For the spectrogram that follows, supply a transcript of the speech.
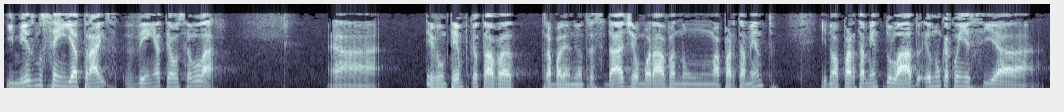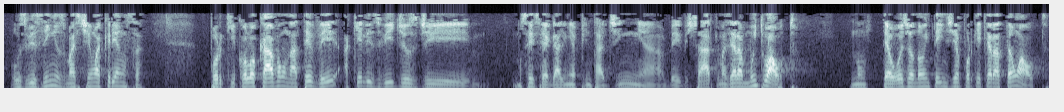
e mesmo sem ir atrás, vem até o celular. Ah, teve um tempo que eu estava trabalhando em outra cidade, eu morava num apartamento e no apartamento do lado eu nunca conhecia os vizinhos, mas tinha uma criança. Porque colocavam na TV aqueles vídeos de não sei se é galinha pintadinha, baby shark, mas era muito alto. Não, até hoje eu não entendia por que, que era tão alto.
